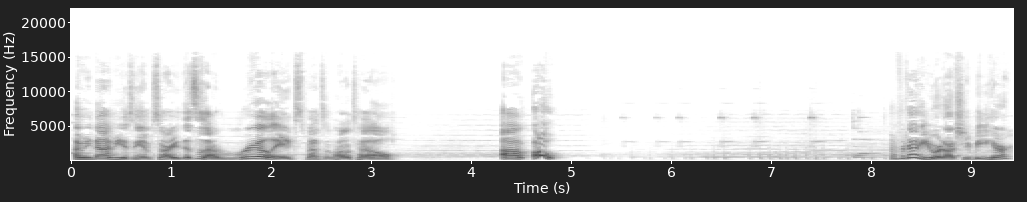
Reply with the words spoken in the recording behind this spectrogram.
I mean, not a museum, sorry. This is a really expensive hotel. Um, oh! I forgot you would actually be here.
